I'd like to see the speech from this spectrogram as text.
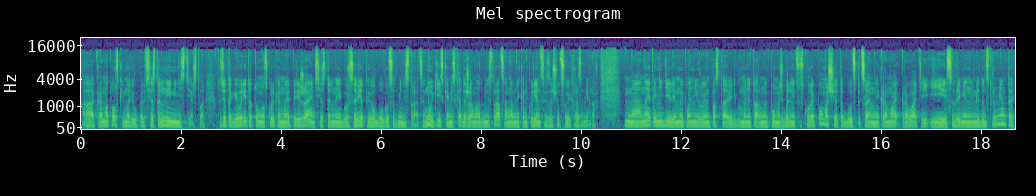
а, Краматорск и Мариуполь, все остальные министерства. То есть это говорит о том, насколько мы опережаем все остальные горсоветы и облгосадминистрации. Ну и Киевская міська державная администрация, она вне конкуренции за счет своих размеров. На, этой неделе мы планируем поставить гуманитарную помощь больницу скорой помощи. Это будут специальные кровати и современные мединструменты.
